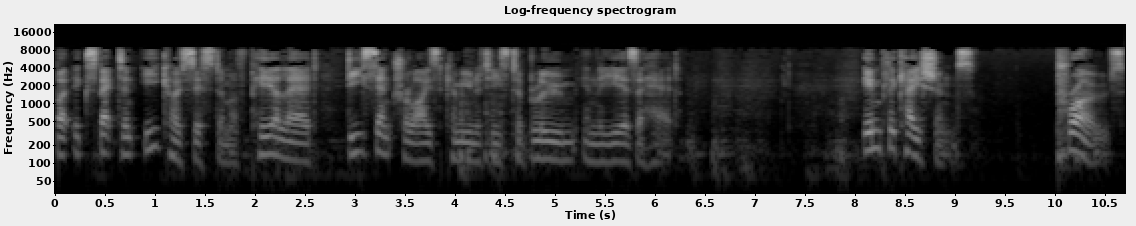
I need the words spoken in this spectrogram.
but expect an ecosystem of peer-led, decentralized communities to bloom in the years ahead. Implications. Pros.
